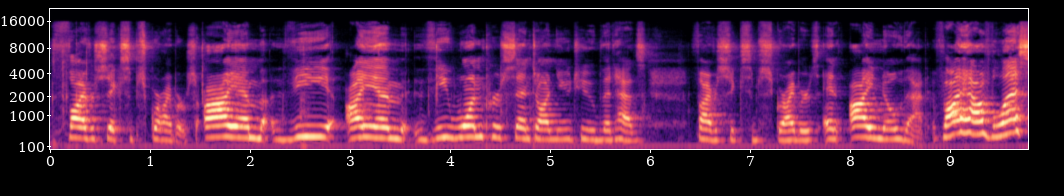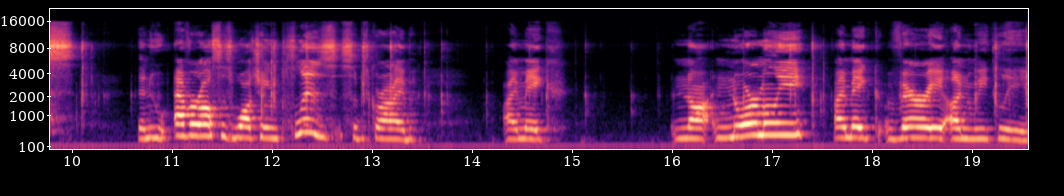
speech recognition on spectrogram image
five or six subscribers. I am the I am the one percent on YouTube that has five or six subscribers, and I know that. If I have less than whoever else is watching, please subscribe. I make not normally I make very unweekly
